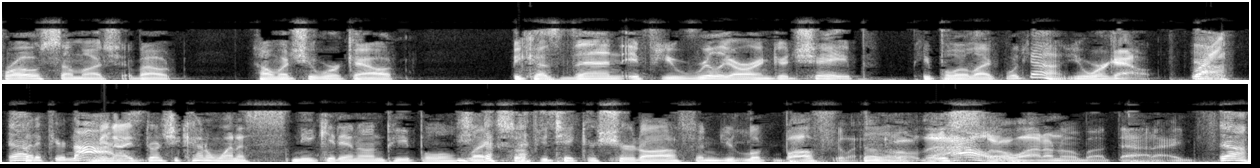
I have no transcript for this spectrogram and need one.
crow so much about how much you work out. Because then, if you really are in good shape, people are like, "Well, yeah, you work out." Right. Yeah. But if you're not, I mean, I, don't you kind of want to sneak it in on people? Like, so if you take your shirt off and you look buff, you're like, "Oh, this, oh, I don't know about that. I, Yeah.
